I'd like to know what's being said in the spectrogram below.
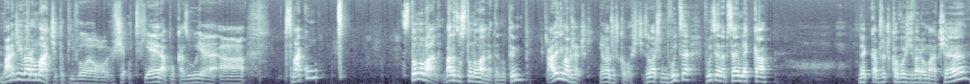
Bardziej w aromacie to piwo się otwiera, pokazuje, a w smaku stonowany, bardzo stonowane te nuty, ale nie ma brzeczki, nie ma brzeczkowości. Zobaczmy dwójce, w dwójce napisałem lekka, lekka brzeczkowość w aromacie.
